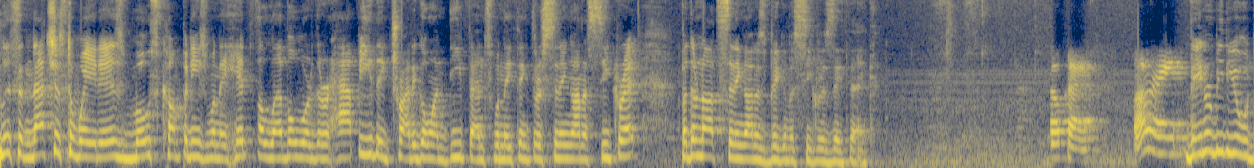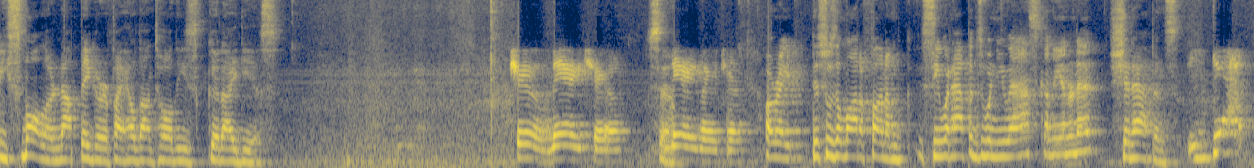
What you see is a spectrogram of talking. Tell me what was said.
listen, that's just the way it is. Most companies, when they hit a level where they're happy, they try to go on defense when they think they're sitting on a secret, but they're not sitting on as big of a secret as they think. Okay. All right. The VaynerMedia would be smaller, not bigger, if I held on to all these good ideas. True. Very true. So- Very, very true. All right, this was a lot of fun. I'm, see what happens when you ask on the internet? Shit happens. Yes.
